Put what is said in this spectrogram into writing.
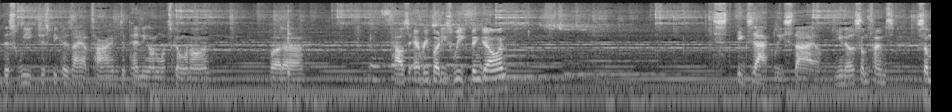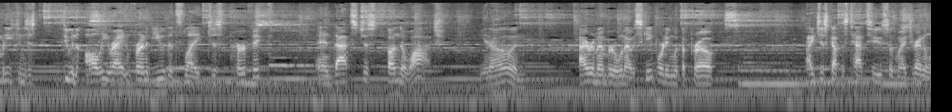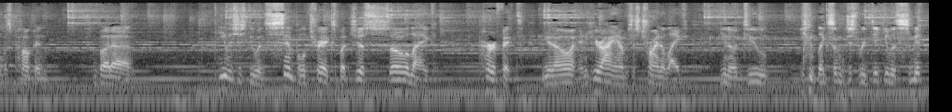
this week just because I have time, depending on what's going on. But uh, how's everybody's week been going? exactly style. You know, sometimes somebody can just do an ollie right in front of you that's like just perfect, and that's just fun to watch. You know, and I remember when I was skateboarding with a pro, I just got this tattoo, so my adrenaline was pumping. But uh, he was just doing simple tricks, but just so like perfect, you know. And here I am, just trying to like, you know, do like some just ridiculous Smith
